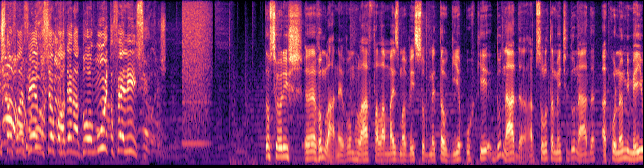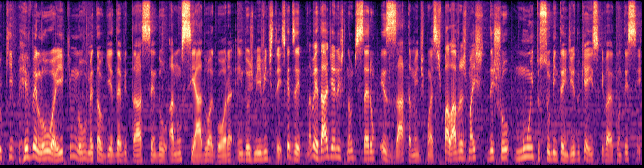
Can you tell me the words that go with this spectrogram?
estão fazendo o seu coordenador muito feliz, senhores. Então, senhores, é, vamos lá, né? Vamos lá falar mais uma vez sobre Metal Gear, porque do nada, absolutamente do nada, a Konami meio que revelou aí que um novo Metal Gear deve estar sendo anunciado agora em 2023. Quer dizer, na verdade eles não disseram exatamente com essas palavras, mas deixou muito subentendido que é isso que vai acontecer.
